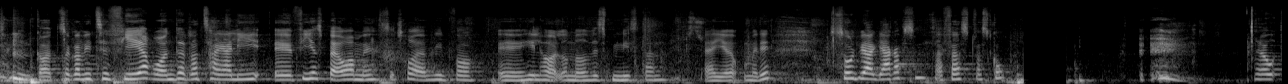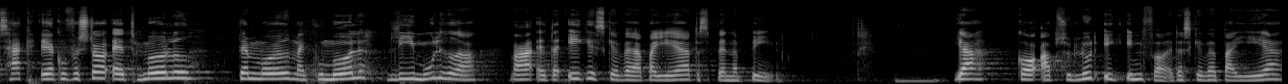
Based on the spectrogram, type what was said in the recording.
Godt, så går vi til fjerde runde. Der tager jeg lige øh, fire spørger med. Så tror jeg, at vi får øh, hele holdet med, hvis ministeren er jo med det. Solbjørg Jacobsen er først. Værsgo. Jo, tak. Jeg kunne forstå, at målet, den måde, man kunne måle lige muligheder, var, at der ikke skal være barriere, der spænder ben. Jeg går absolut ikke ind for, at der skal være barriere,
